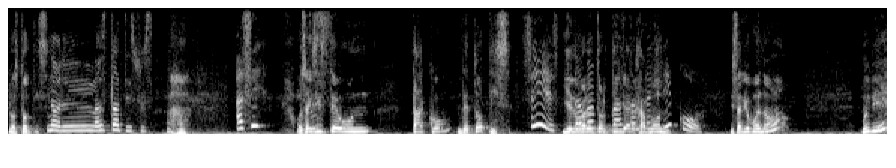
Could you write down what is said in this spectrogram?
Los totis. No, los totis, pues. Ajá. Así. O sea, hiciste un taco de totis. Sí, Y en lugar de tortilla, jamón. rico. ¿Y salió bueno? Muy bien,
